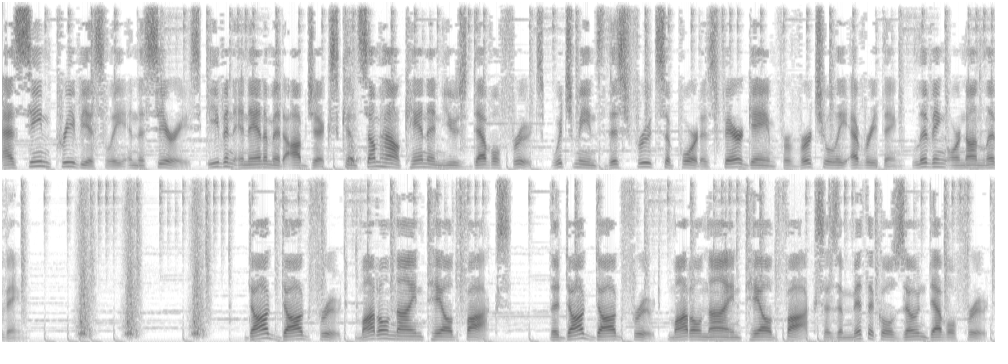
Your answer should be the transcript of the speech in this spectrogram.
As seen previously in the series, even inanimate objects can somehow can and use devil fruits, which means this fruit support is fair game for virtually everything, living or non-living. Dog Dog Fruit, Model 9-tailed fox. The Dog Dog Fruit, Model 9-tailed fox is a mythical Zoan devil fruit.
